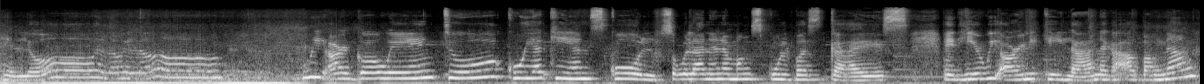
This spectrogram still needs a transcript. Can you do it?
Hello, hello, hello. We are going to Kuya Kian School. So wala na namang school bus, guys. And here we are ni Kayla, nag-aabang ng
